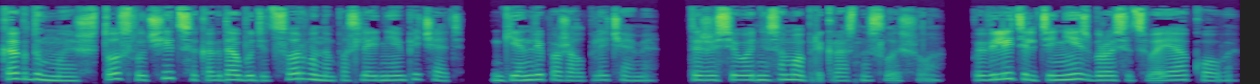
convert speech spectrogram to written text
"Как думаешь, что случится, когда будет сорвана последняя печать?" Генри пожал плечами. Ты же сегодня сама прекрасно слышала. Повелитель теней сбросит свои оковы,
